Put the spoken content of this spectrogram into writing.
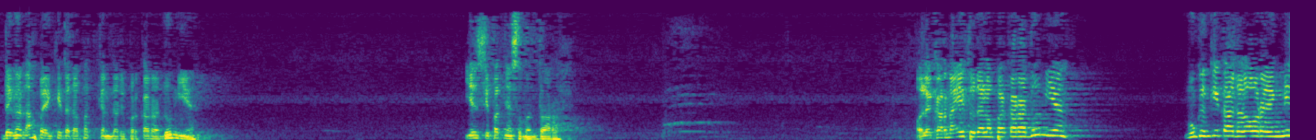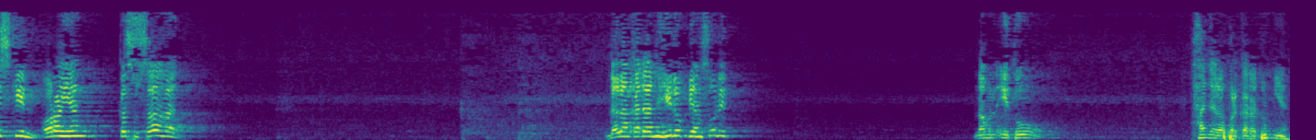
dengan apa yang kita dapatkan dari perkara dunia yang sifatnya sementara. Oleh karena itu dalam perkara dunia mungkin kita adalah orang yang miskin, orang yang kesusahan. Dalam keadaan hidup yang sulit. Namun itu hanyalah perkara dunia.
